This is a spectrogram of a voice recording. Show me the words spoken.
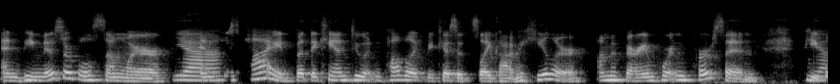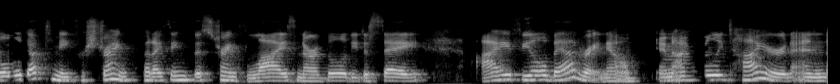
and be miserable somewhere yeah. and just hide but they can't do it in public because it's like i'm a healer i'm a very important person people yeah. look up to me for strength but i think the strength lies in our ability to say i feel bad right now and i'm really tired and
